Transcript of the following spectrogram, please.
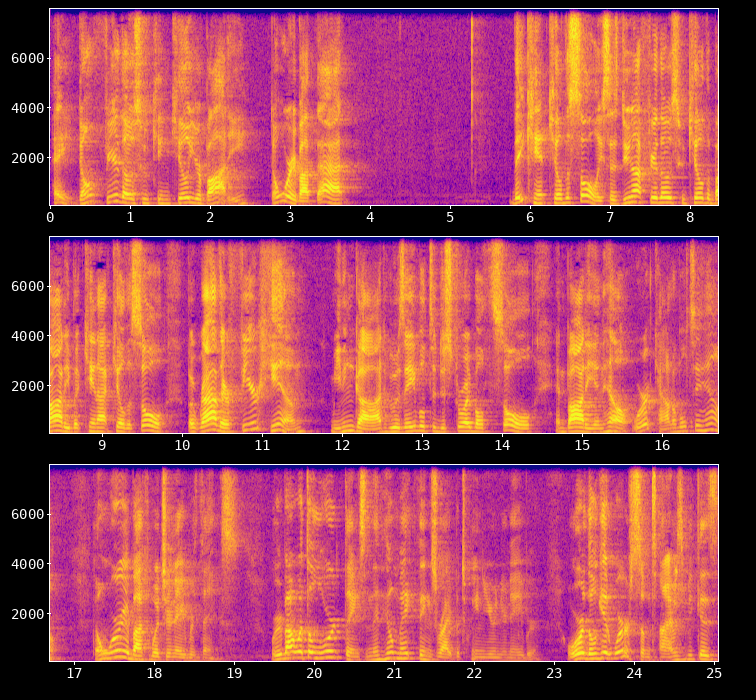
Hey, don't fear those who can kill your body. Don't worry about that. They can't kill the soul. He says, Do not fear those who kill the body but cannot kill the soul, but rather fear him, meaning God, who is able to destroy both soul and body in hell. We're accountable to him. Don't worry about what your neighbor thinks. Worry about what the Lord thinks, and then he'll make things right between you and your neighbor. Or they'll get worse sometimes because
